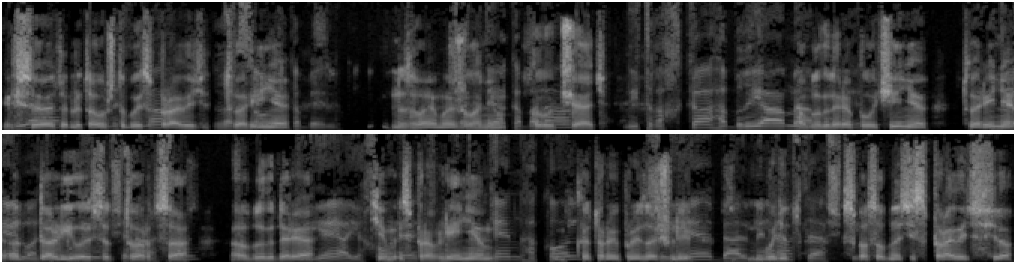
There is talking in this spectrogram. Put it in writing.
И все это для того, чтобы исправить творение, называемое желанием получать. А благодаря получению творение отдалилось от Творца, благодаря тем исправлениям, которые произошли, будет способность исправить все,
